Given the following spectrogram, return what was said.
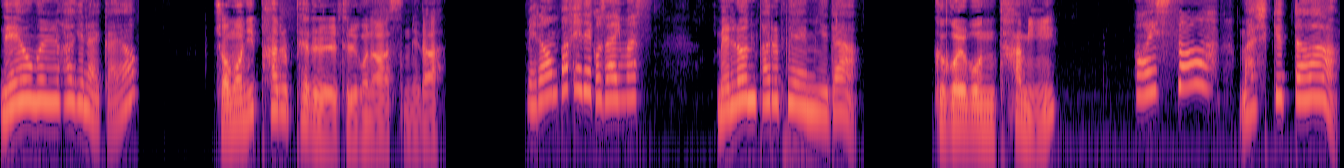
내용을 확인할까요? 점원이 파르페를 들고 나왔습니다. メロンパフェでございます。 멜론 파르페입니다. 그걸 본 탐이 美味しそう 맛있겠다.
